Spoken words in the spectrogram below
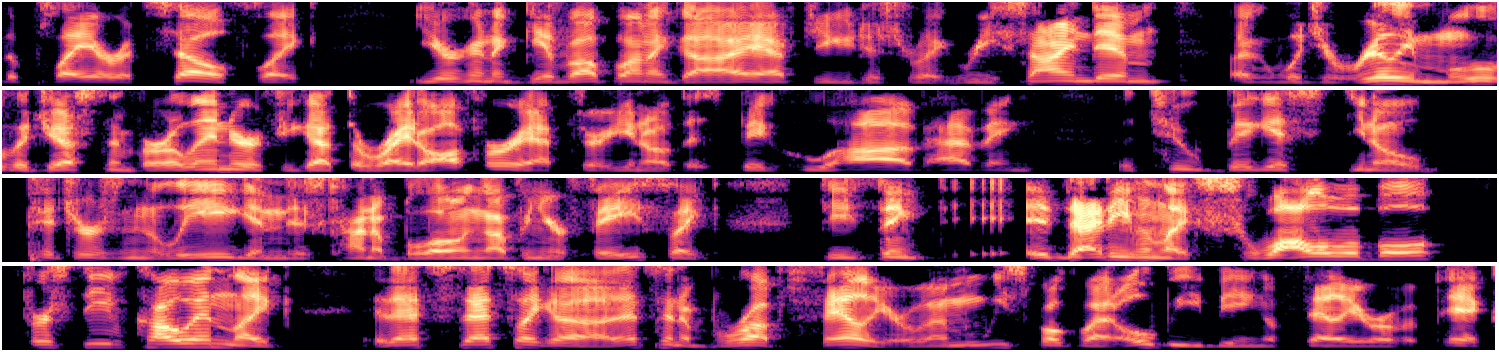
the player itself. Like you're gonna give up on a guy after you just like re-signed him. Like would you really move a Justin Verlander if you got the right offer after, you know, this big hoo-ha of having the two biggest, you know, pitchers in the league and just kind of blowing up in your face? Like do you think is that even like swallowable for Steve Cohen? Like that's that's like a that's an abrupt failure. I mean, we spoke about Obi being a failure of a pick.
